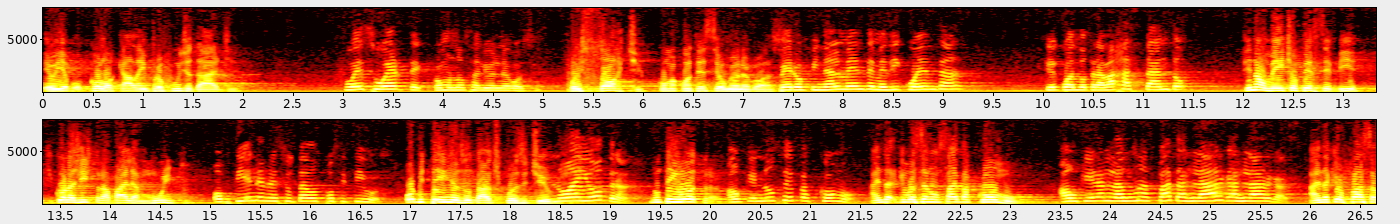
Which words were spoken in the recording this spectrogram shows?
eu ia colocá-la em profundidade. Fue suerte cómo nos salió el negocio. Foi sorte como aconteceu o meu negócio. Pero finalmente me di cuenta que cuando trabajas tanto, Finalmente eu percebi que quando a gente trabalha muito, obtienes resultados positivos. Obtém resultados positivos. No hay otra. Não tem outra. Aunque no sepas cómo. Ainda que você não saiba como. Aunque eran las unas patas largas, largas. Ainda que eu faça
